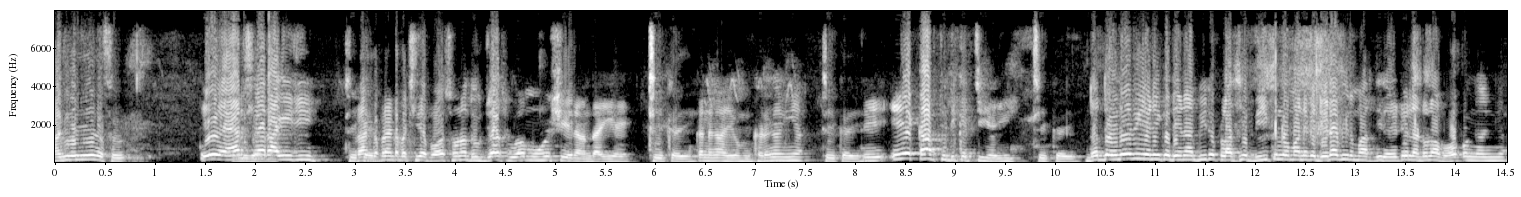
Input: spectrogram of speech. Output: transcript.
ਹਾਂਜੀ ਬਾਈ ਜੀ ਇਹ ਦੱਸੋ। ਇਹ ਐਰ ਸ਼ੇਰ ਆ ਗਈ ਜੀ। ਰੰਗ ਪ੍ਰਿੰਟ ਬੱਚੀ ਦਾ ਬਹੁਤ ਸੋਹਣਾ ਦੂਜਾ ਸੂਆ ਮੂੰਹ ਸ਼ੇਰ ਆਂਦਾ ਜੀ ਇਹ। ਠੀਕ ਹੈ ਜੀ। ਕੰਨਾਂ ਜੋ ਖੜੀਆਂ ਗਈਆਂ ਠੀਕ ਹੈ ਜੀ। ਤੇ ਇਹ ਹਫ਼ਤੇ ਦੀ ਕੱਚੀ ਹੈ ਜੀ। ਠੀਕ ਹੈ ਜੀ। ਦੁੱਧ ਇਹਨੇ ਵੀ ਯਾਨੀ ਕਿ ਦੇਣਾ 20 ਤੋਂ ਪਲੱਸ 20 ਕਿਲੋ ਮੰਨ ਕੇ ਜਿਹੜਾ ਵੀਰ ਮਰਜ਼ੀ ਦਾ ਢੇਲਾਂ ਢੋਲਾਂ ਬਹੁਤ ਪੰਗਾਂ ਗਈਆਂ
